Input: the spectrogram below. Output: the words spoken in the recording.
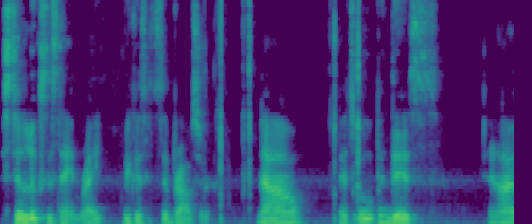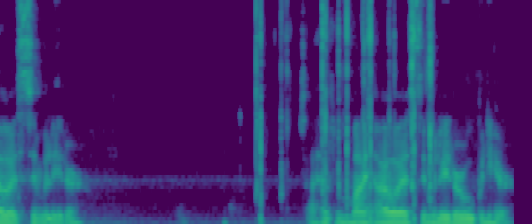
Still looks the same, right? Because it's a browser. Now let's open this in iOS simulator. So I have my iOS simulator open here.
